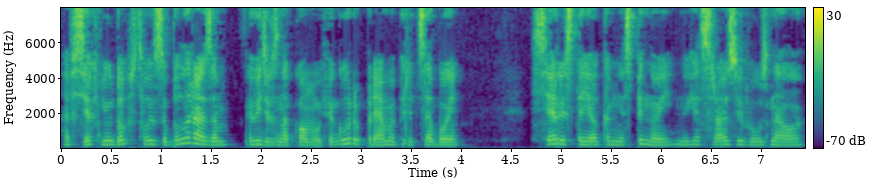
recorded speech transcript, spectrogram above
О всех неудобствах забыла разом, увидев знакомую фигуру прямо перед собой. Серый стоял ко мне спиной, но я сразу его узнала.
